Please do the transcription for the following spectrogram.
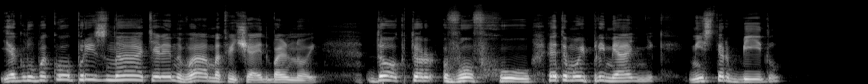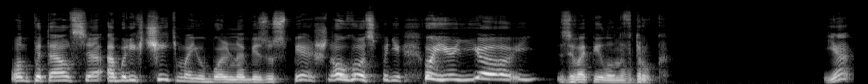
«Я глубоко признателен вам», — отвечает больной, — Доктор Вовху — это мой племянник, мистер Бидл. Он пытался облегчить мою боль, но безуспешно. О, Господи! Ой-ой-ой! — завопил он вдруг. Я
